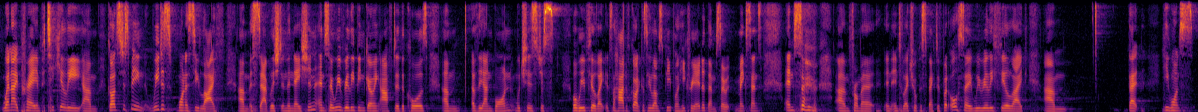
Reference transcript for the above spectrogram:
when I pray, and particularly, um, God's just been, we just want to see life um, established in the nation. And so we've really been going after the cause um, of the unborn, which is just well, we feel like it's the heart of God because He loves people and He created them, so it makes sense. And so, um, from a, an intellectual perspective, but also we really feel like um, that He wants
